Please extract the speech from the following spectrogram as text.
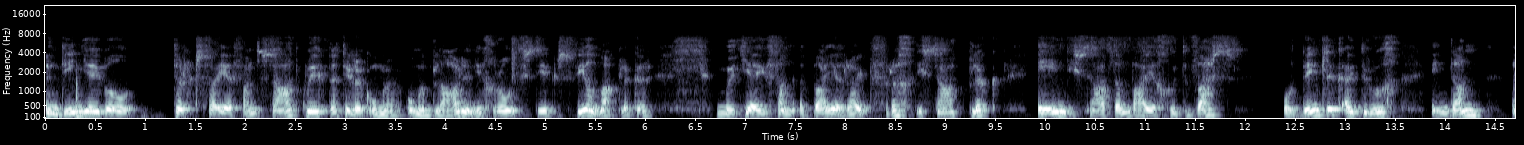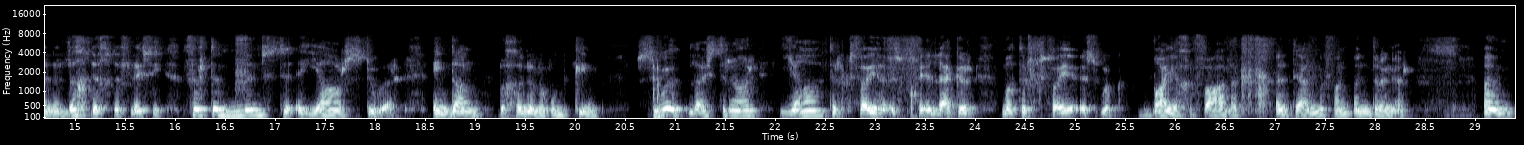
Indien jy wil turksvye van saad kweek, natuurlik om 'n om 'n blaar in die grond te steek is veel makliker. Moet jy van 'n baie ryp vrug die saad pluk en die saad dan baie goed was, ordentlik uitdroog en dan in 'n ligdigte flessie vir ten minste 'n jaar stoor en dan begin hulle ontkiem. So luisteraar, ja, turksvye is baie lekker, maar turksvye is ook baie gevaarlik in terme van indringer. Um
